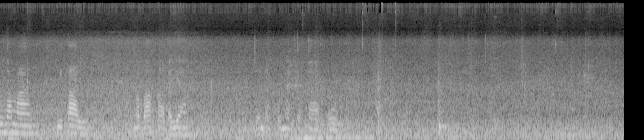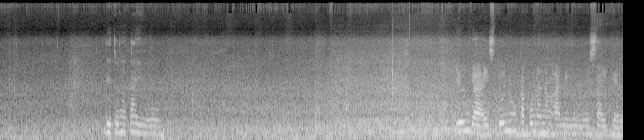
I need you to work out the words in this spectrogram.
Ito naman, metal. Mga bakal, ayan. Diyan ako nagtatapon. Dito na tayo. Yun guys, doon yung kapunan ng aming recycle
